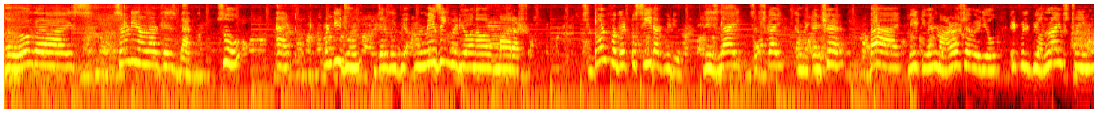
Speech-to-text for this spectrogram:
Hello guys, 79 art is back. So, at 20 June, there will be amazing video on our Maharashtra. So don't forget to see that video. Please like, subscribe, comment and share. Bye. Meet you in Maharashtra video. It will be on live stream.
